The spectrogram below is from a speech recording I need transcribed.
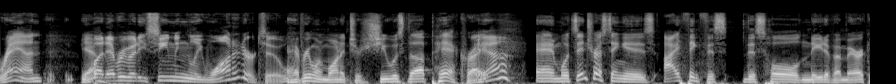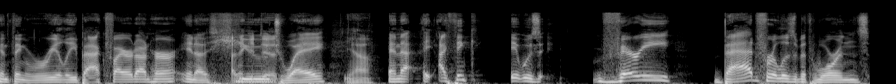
ran. Yeah. But everybody seemingly wanted her to. Everyone wanted to. She was the pick, right? Yeah. And what's interesting is I think this this whole Native American thing really backfired on her in a huge way. Yeah. And that I think it was very bad for Elizabeth Warren's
